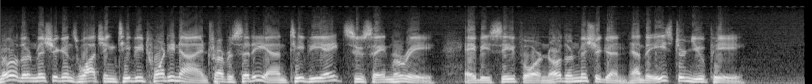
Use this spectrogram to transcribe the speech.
Northern Michigan's watching TV 29 Traverse City and TV 8 Sault Ste. Marie. ABC for Northern Michigan and the Eastern UP.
